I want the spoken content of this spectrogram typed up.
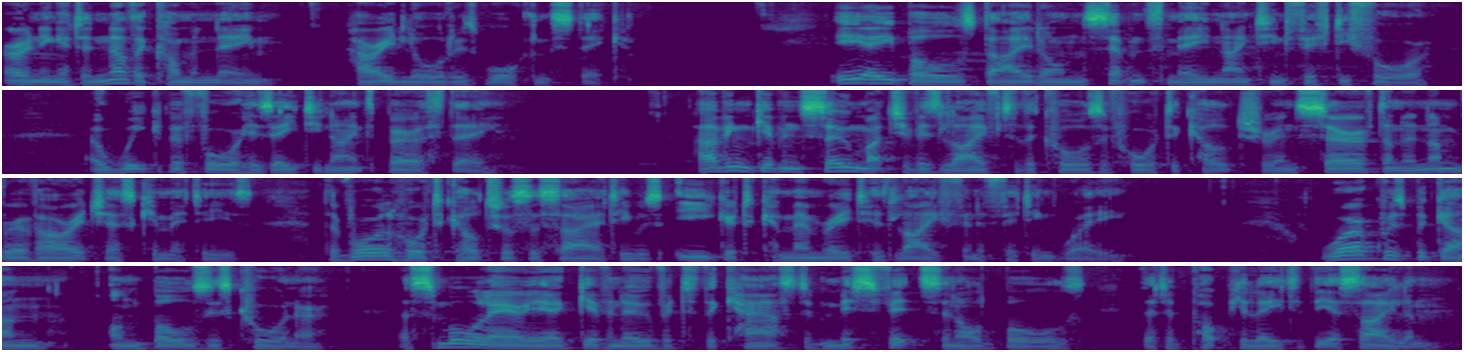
earning it another common name, Harry Lauder's walking stick. E. A. Bowles died on 7th May 1954 a week before his 89th birthday. Having given so much of his life to the cause of horticulture and served on a number of RHS committees, the Royal Horticultural Society was eager to commemorate his life in a fitting way. Work was begun on Bowles's Corner, a small area given over to the cast of misfits and oddballs that had populated the asylum.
